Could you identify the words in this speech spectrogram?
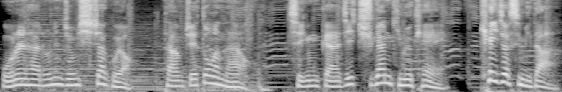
오늘 하루는 좀 쉬자고요. 다음 주에 또 만나요. 지금까지 주간 김육회 K졌습니다.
